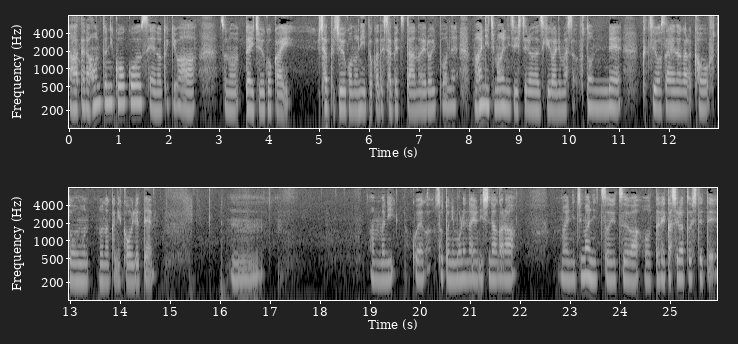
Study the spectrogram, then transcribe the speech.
あただ本当に高校生の時はその第15回シャープ15の2とかで喋ってたあのエロイプをね毎日毎日してるような時期がありました。布団で口を押さえながら顔布団の中に顔入れてうん。あんまり声が外に漏れないようにしながら毎日毎日そういう通話を誰かしらとしてて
